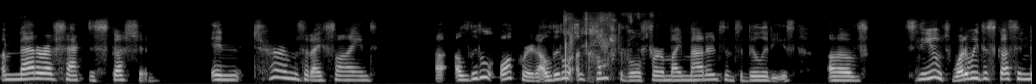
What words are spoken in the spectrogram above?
a matter of fact discussion in terms that I find a, a, little awkward, a little uncomfortable for my modern sensibilities of tzniut. What do we discuss in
